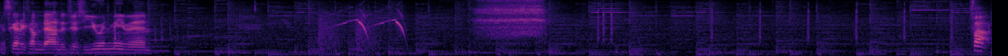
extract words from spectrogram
It's gonna come down to just you and me, man. Fuck.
